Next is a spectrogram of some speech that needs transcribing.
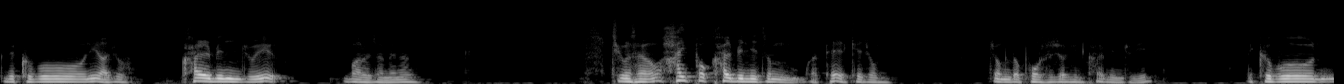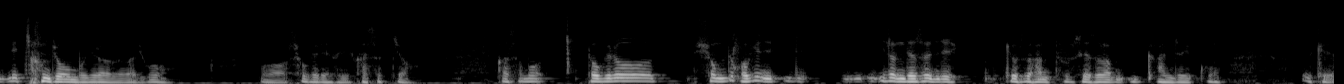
근데 그분이 아주 칼빈주의 말하자면은 지금 생각하면 hyper Calvinism 같아 이렇게 좀 좀 더 보수적인 칼빈주의. 그분이 참 좋은 분이라 그래가지고 어, 소개를 해서 갔었죠. 가서 뭐 독일어 시험도 거기 이런 데서 이제 교수 한 두세 사람 앉아 있고 이렇게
